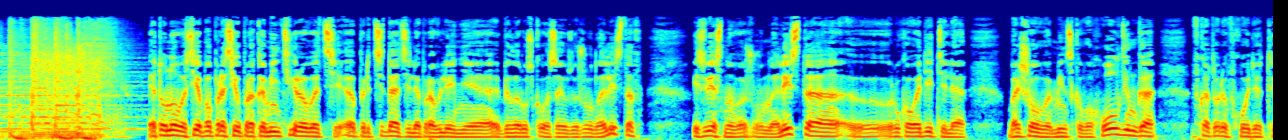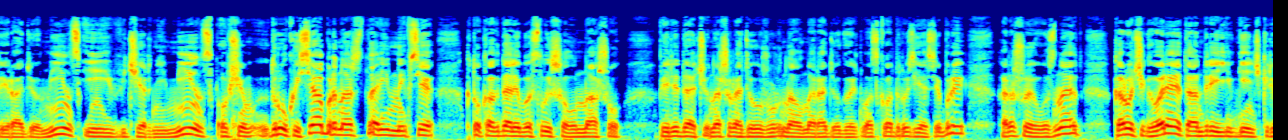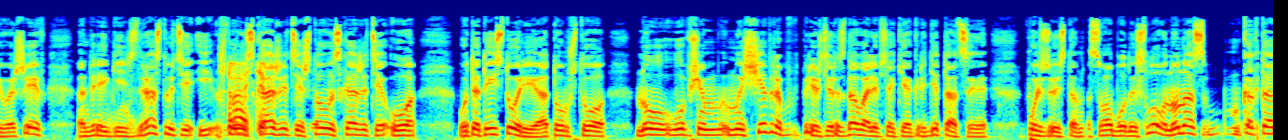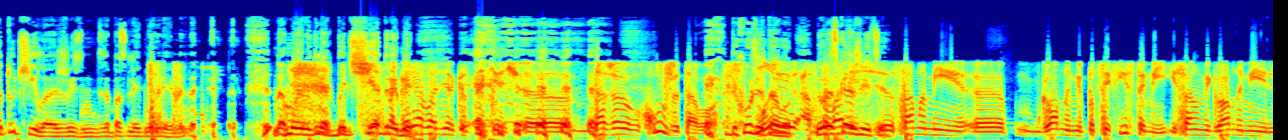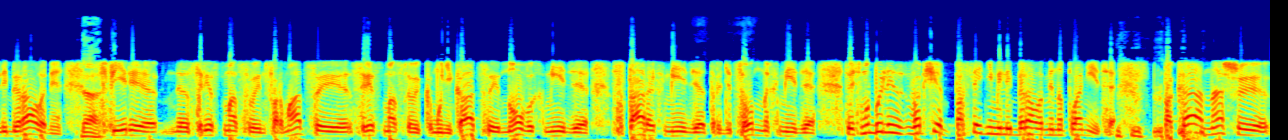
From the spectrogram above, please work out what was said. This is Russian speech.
Эту новость я попросил прокомментировать председателя правления Белорусского союза журналистов известного журналиста, э, руководителя большого минского холдинга, в который входят и радио Минск, и вечерний Минск. В общем, друг и сябр наш старинный, все, кто когда-либо слышал нашу передачу, наш радиожурнал на радио «Говорит Москва», друзья Сибры, хорошо его знают. Короче говоря, это Андрей Евгеньевич Кривошеев. Андрей Евгеньевич, здравствуйте. И что вы скажете, что вы скажете о вот этой истории, о том, что, ну, в общем, мы щедро прежде раздавали всякие аккредитации, пользуясь там свободой свободой слова, но нас как-то отучила жизнь за последнее время. На мой взгляд, быть щедрыми. говоря, Владимир Константинович, э, даже хуже того. Хуже того. Ну, расскажите. самыми э, главными пацифистами и самыми главными либералами в сфере э, средств массовой информации, средств массовой коммуникации, новых медиа, старых медиа, традиционных медиа. То есть мы были вообще последними либералами на планете. Пока наши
